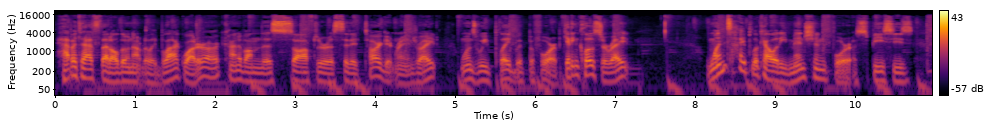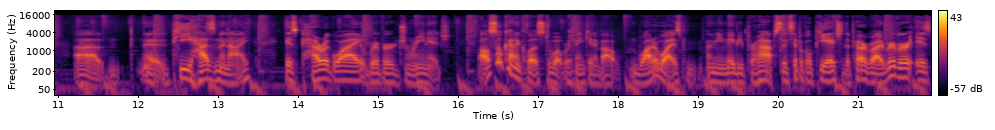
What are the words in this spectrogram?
Habitats that, although not really blackwater, are kind of on the softer acidic target range, right? Ones we've played with before. Getting closer, right? One type locality mentioned for a species, uh, uh, P. hasemani, is Paraguay River drainage. Also, kind of close to what we're thinking about water wise. I mean, maybe perhaps the typical pH of the Paraguay River is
